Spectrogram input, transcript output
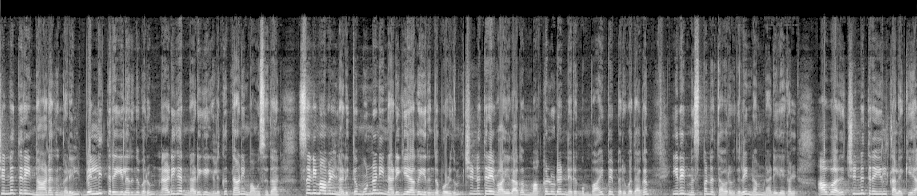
சின்னத்திரை நாடகங்களில் வெள்ளித்திரையிலிருந்து வரும் நடிகர் நடிகைகளுக்கு தனி மவுசுதான். சினிமாவில் நடித்து முன்னணி நடிகையாக இருந்த பொழுதும் சின்னத்திரை வாயிலாக மக்களுடன் நெருங்கும் வாய்ப்பை பெறுவதாக இதை மிஸ் பண்ண தவறுவதில்லை நம் நடிகைகள். அவ்வாறு சின்னத்திரையில் கலக்கிய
